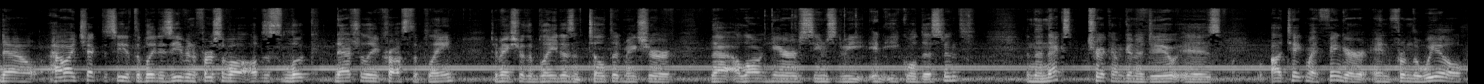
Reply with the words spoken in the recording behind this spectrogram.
Now, how I check to see if the blade is even, first of all, I'll just look naturally across the plane to make sure the blade isn't tilted, make sure that along here seems to be in equal distance. And the next trick I'm going to do is I'll take my finger and from the wheel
